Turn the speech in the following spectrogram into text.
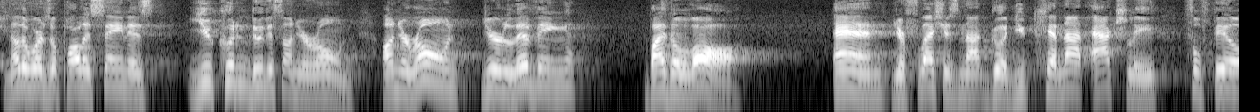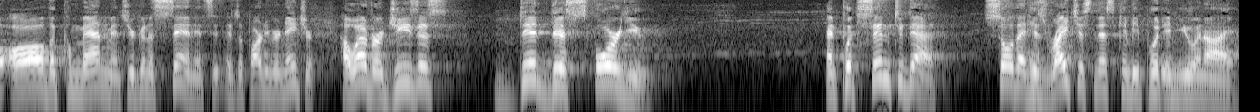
In other words, what Paul is saying is, you couldn't do this on your own. On your own, you're living by the law, and your flesh is not good. You cannot actually fulfill all the commandments. You're going to sin, it's, it's a part of your nature. However, Jesus did this for you and put sin to death so that his righteousness can be put in you and I.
